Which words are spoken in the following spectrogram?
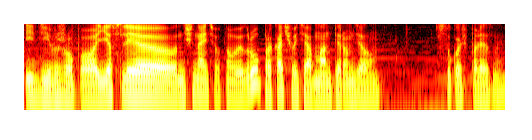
Иди в жопу. Если начинаете вот новую игру, прокачивайте обман первым делом. Штука очень полезная.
